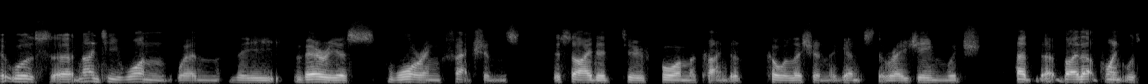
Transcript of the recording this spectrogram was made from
It was uh, 91 when the various warring factions decided to form a kind of coalition against the regime, which had uh, by that point was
